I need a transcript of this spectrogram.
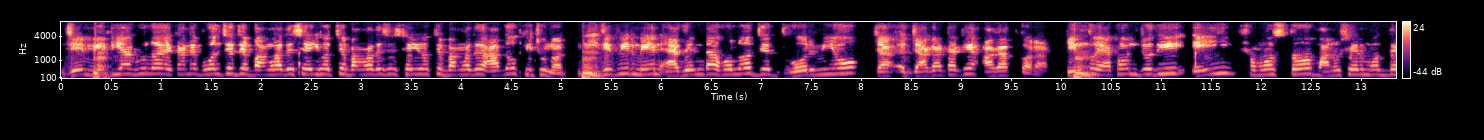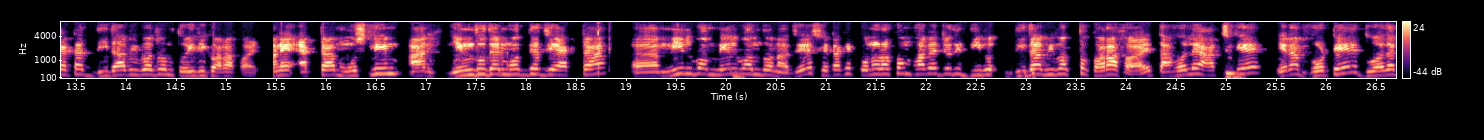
যে মিডিয়া গুলো এখানে বলছে যে বাংলাদেশে এই হচ্ছে বাংলাদেশে সেই হচ্ছে বাংলাদেশ আদৌ কিছু নয়। বিজেপির মেন এজেন্ডা হলো যে ধর্মীয় জায়গাটাকে আঘাত করা। কিন্তু এখন যদি এই সমস্ত মানুষের মধ্যে একটা দ্বিধা বিভাজন তৈরি করা হয় মানে একটা মুসলিম আর হিন্দুদের মধ্যে যে একটা মিল মেলবন্ধন আছে সেটাকে কোন রকম ভাবে যদি দ্বিধা বিভক্ত করা হয় তাহলে আজকে এরা ভোটে দু হাজার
